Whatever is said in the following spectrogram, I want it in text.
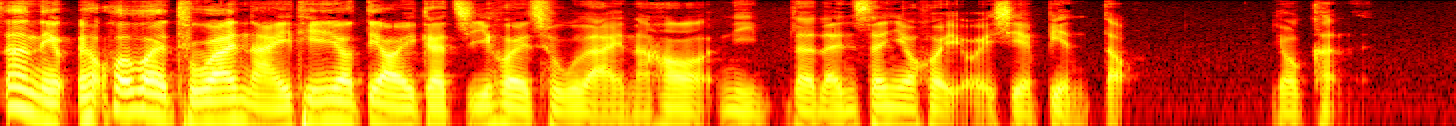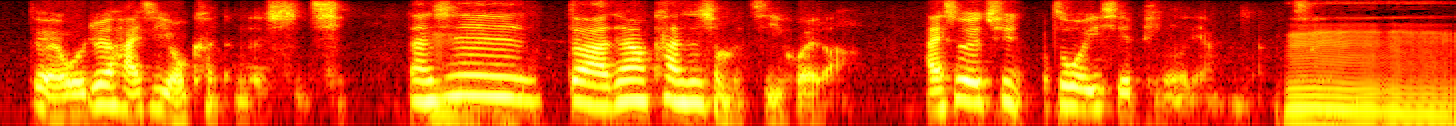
那你会不会突然哪一天又掉一个机会出来，然后你的人生又会有一些变动？有可能。对，我觉得还是有可能的事情。但是，嗯、对啊，这要看是什么机会啦，还是会去做一些评量。嗯。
